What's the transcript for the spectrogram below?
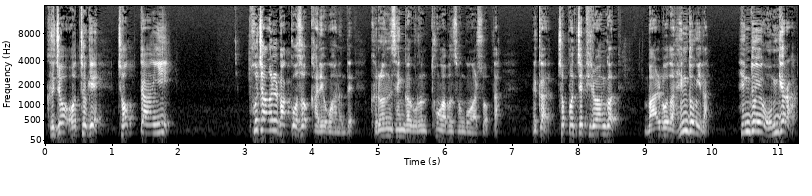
그저 어떻게 적당히 포장을 바꿔서 가려고 하는데 그런 생각으로는 통합은 성공할 수 없다. 그러니까 첫 번째 필요한 것 말보다 행동이다. 행동에 옮겨라.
